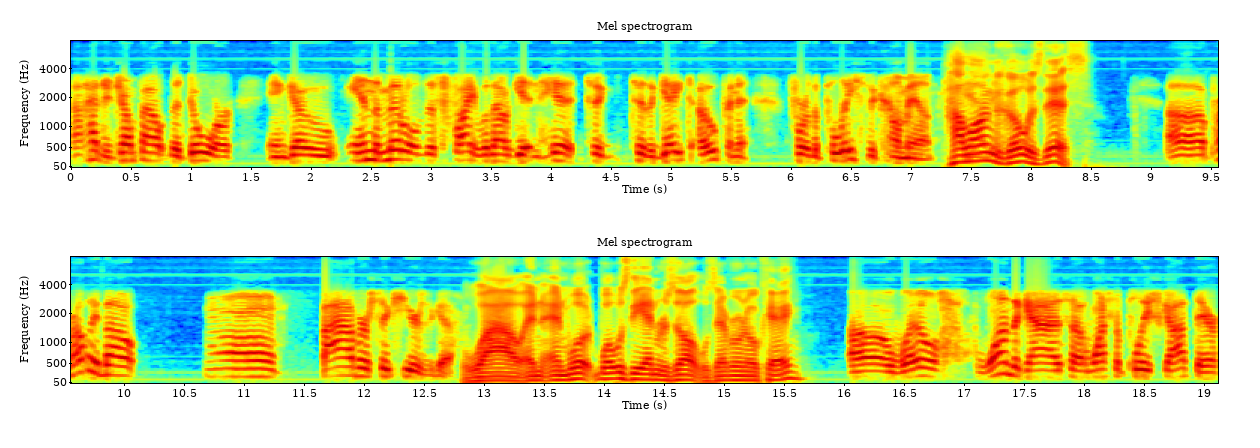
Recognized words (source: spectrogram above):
I had to jump out the door and go in the middle of this fight without getting hit to to the gate to open it for the police to come in. How long ago was this? Uh, probably about uh, five or six years ago. Wow. And and what what was the end result? Was everyone okay? Uh, well, one of the guys, uh, once the police got there,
